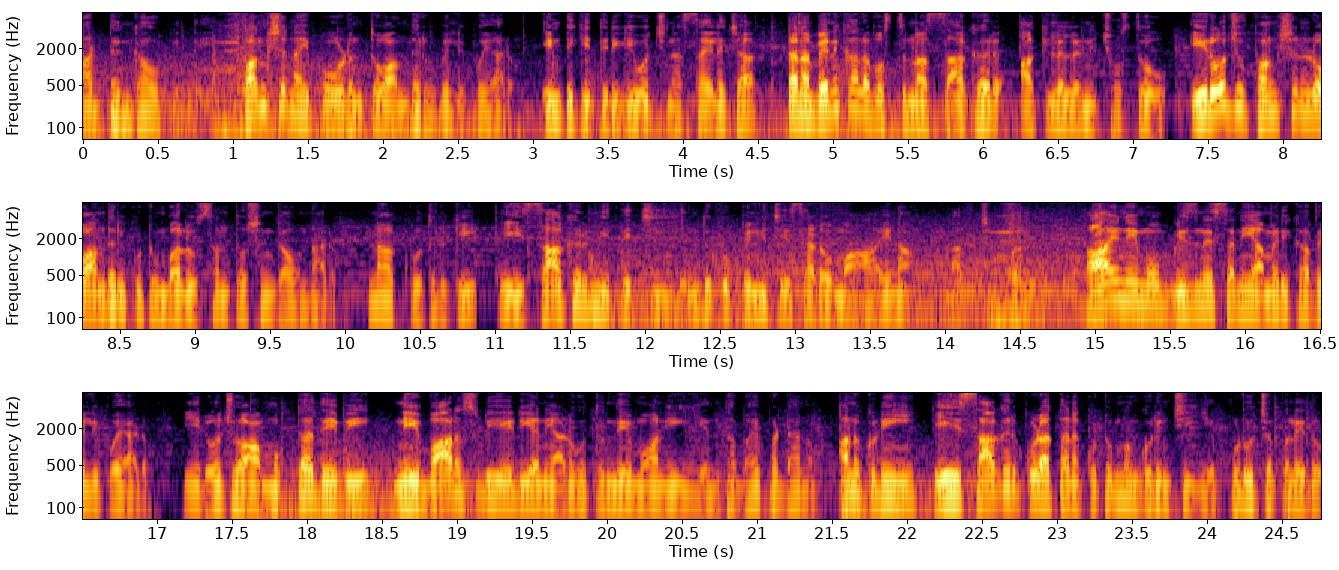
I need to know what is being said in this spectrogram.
అడ్డంగా ఊపింది. ఫంక్షన్ అయిపోవడంతో అందరూ వెళ్ళిపోయారు ఇంటికి తిరిగి వచ్చిన శైలజ తన వెనకాల వస్తున్న సాగర్ అఖిలలని చూస్తూ ఈ రోజు ఫంక్షన్లో అందరి కుటుంబాలు సంతోషంగా ఉన్నారు. నా కూతురికి ఈ సాగర్ని తెచ్చి ఎందుకు పెళ్ళి చేశాడో మా ఆయన నాకు చెప్పలేదు. ఆయనేమో బిజినెస్ అని అమెరికా వెళ్ళిపోయాడు. ఈరోజు ఆ ముక్తాదేవి నీ వారసుడి ఏడి అని అడుగుతుందేమో అని ఎంత భయపడ్డాను అనుకుని ఈ సాగర్ కూడా తన కుటుంబం గురించి ఎప్పుడూ చెప్పలేదు.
